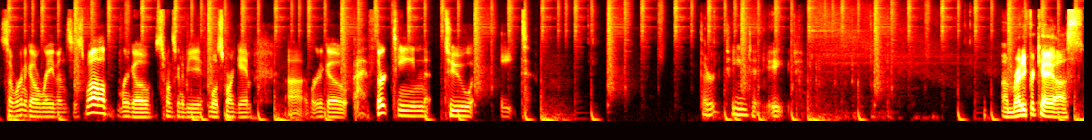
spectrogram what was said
So we're gonna go Ravens as well. We're gonna go. This one's gonna be a low scoring game. Uh, we're gonna go 13 to eight. 13 to 8. I'm ready for chaos.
